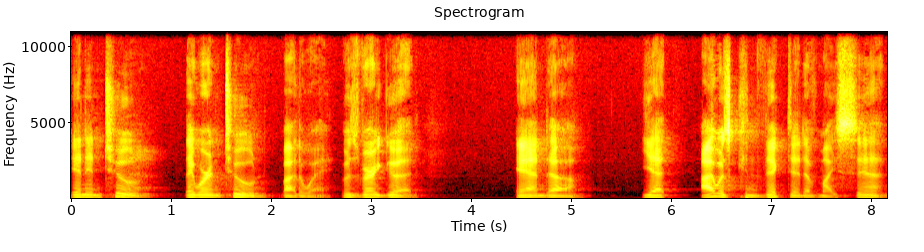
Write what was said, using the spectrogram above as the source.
And in tune. They were in tune, by the way. It was very good. And uh, yet, I was convicted of my sin.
